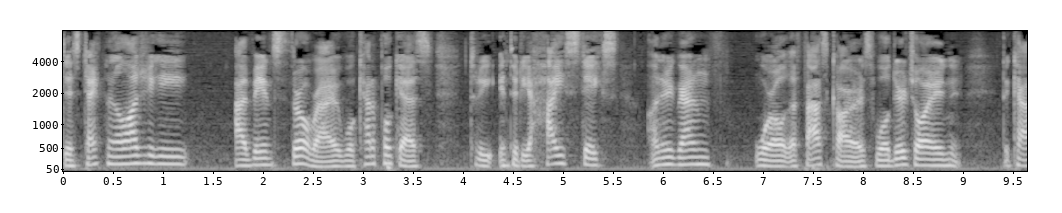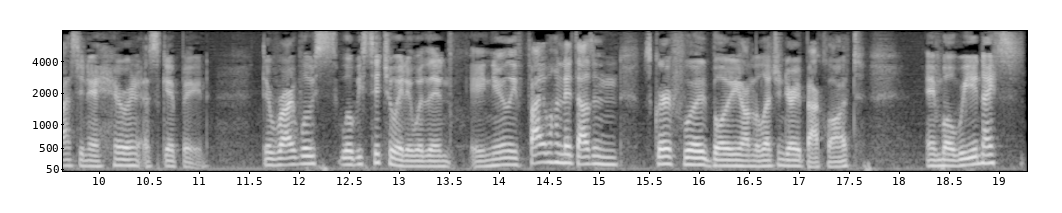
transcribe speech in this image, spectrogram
This technologically advanced thrill ride will catapult guests to the into the high stakes underground world of fast cars while they join the cast in a harrowing escapade. The ride will, will be situated within a nearly 500,000 square foot building on the legendary backlot and will reunite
